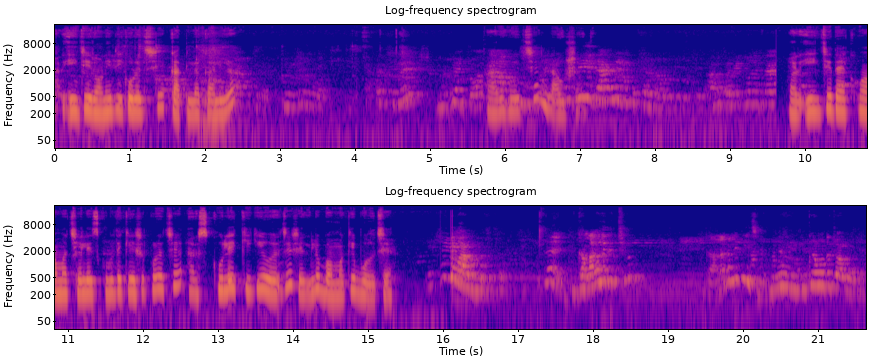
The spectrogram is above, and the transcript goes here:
আর এই যে রনিদি করেছে কাতলা কালিয়া। আর হয়েছে লাউ শাক। আর এই যে দেখো আমার ছেলে স্কুল থেকে এসে পড়েছে, আর স্কুলে কি কি হয়েছে সেগুলো বম্মাকে বলছে। গালাগালি দিচ্ছিল? গালাগালি দিয়েছিল? মুখের মধ্যে জল নেই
